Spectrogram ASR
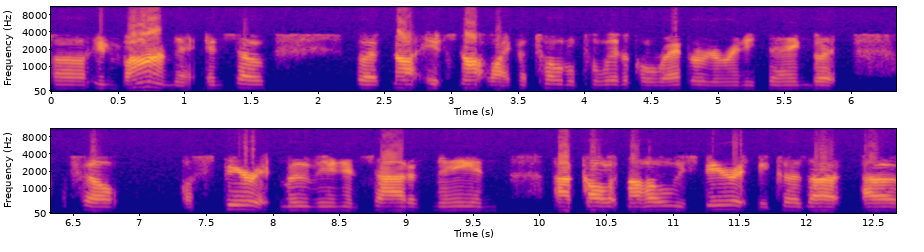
uh, environment, and so, but not it's not like a total political record or anything, but I felt a spirit moving inside of me, and I call it my Holy Spirit because I, I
